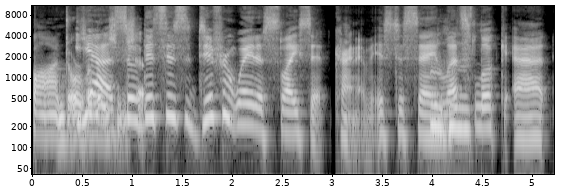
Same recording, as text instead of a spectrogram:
bond or yeah. So this is a different way to slice it. Kind of is to say, mm-hmm. let's look at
